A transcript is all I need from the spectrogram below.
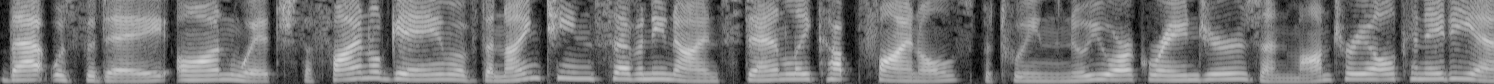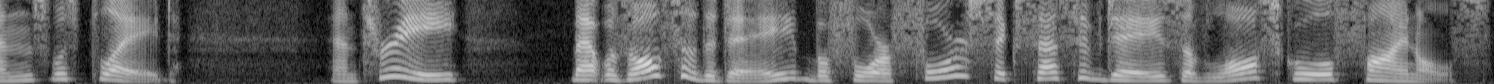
that was the day on which the final game of the 1979 Stanley Cup Finals between the New York Rangers and Montreal Canadiens was played. And three, that was also the day before four successive days of law school finals.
